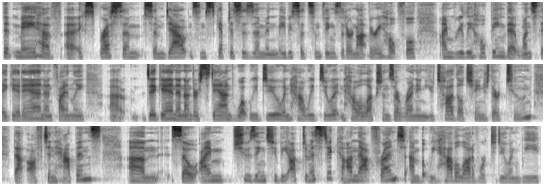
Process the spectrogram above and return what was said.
that may have uh, expressed some some doubt and some skepticism and maybe said some things that are not very helpful. I'm really hoping that once they get in and finally uh, dig in and understand what we do and how we do it and how elections are run in Utah, they'll change their tune. That often happens. Um, so I'm choosing to be optimistic on that front, um, but we have a lot of work to do and we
